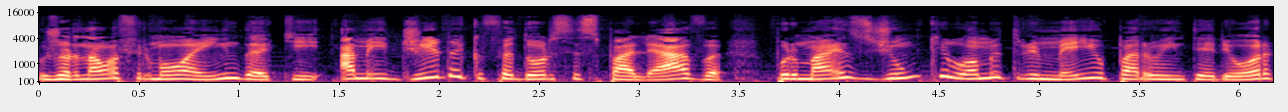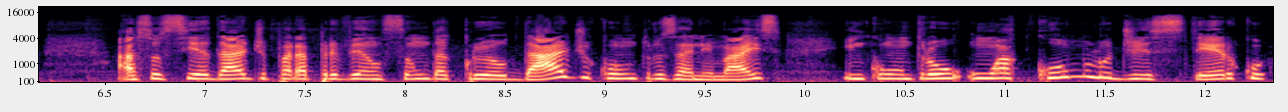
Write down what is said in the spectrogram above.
O jornal afirmou ainda que, à medida que o fedor se espalhava por mais de um quilômetro e meio para o interior, a Sociedade para a Prevenção da Crueldade contra os Animais encontrou um acúmulo de esterco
